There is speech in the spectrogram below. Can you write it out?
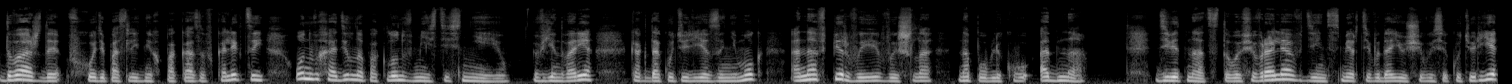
Дважды в ходе последних показов коллекций он выходил на поклон вместе с нею. В январе, когда кутюрье занемог, она впервые вышла на публику одна. 19 февраля, в день смерти выдающегося кутюрье,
